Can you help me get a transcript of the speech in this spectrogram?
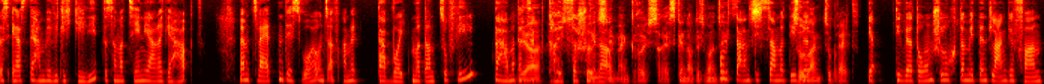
Das erste haben wir wirklich geliebt. Das haben wir zehn Jahre gehabt. Beim zweiten, das war uns auf einmal, da wollten wir dann zu viel. Da haben wir dann Ja. gesagt, größer, Jetzt schöner. nehmen wir ein größeres, genau, das war uns Und jetzt dann die, sind wir die, zu lang, zu breit. ja, die Verdon-Schlucht damit entlang gefahren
